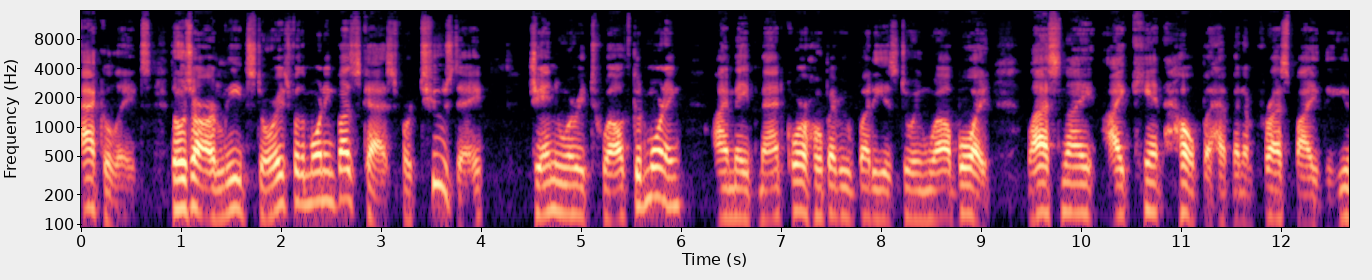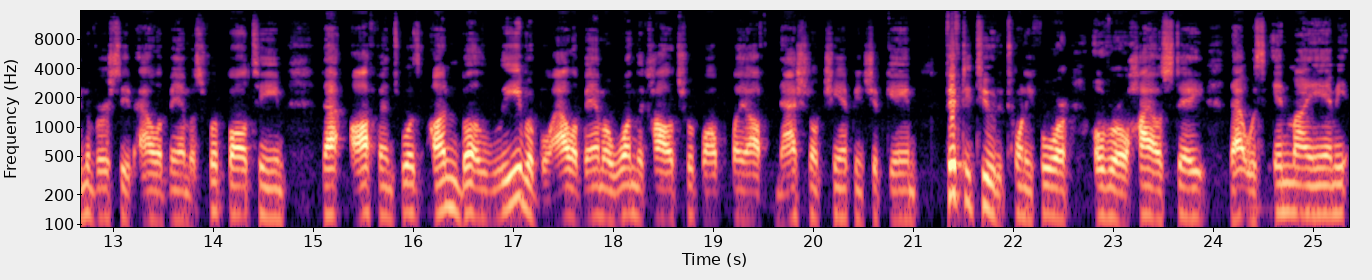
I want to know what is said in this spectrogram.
accolades. Those are our lead stories for the Morning Buzzcast for Tuesday, January 12th. Good morning. I'm Abe Madkour. Hope everybody is doing well. Boy, last night I can't help but have been impressed by the University of Alabama's football team. That offense was unbelievable. Alabama won the college football playoff national championship game 52 to 24 over Ohio State. That was in Miami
